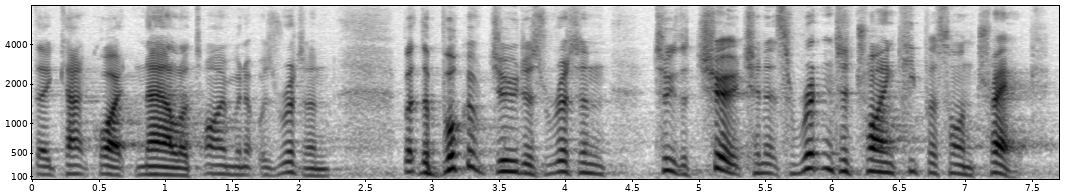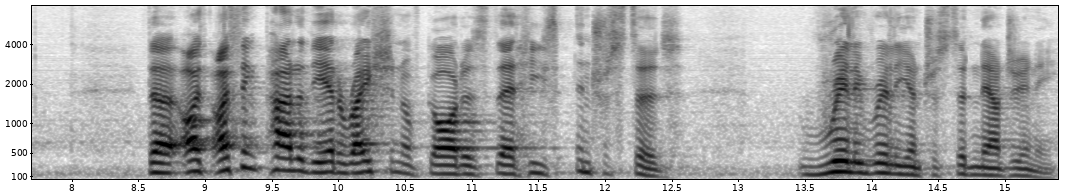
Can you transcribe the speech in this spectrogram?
they can't quite nail a time when it was written. But the book of Jude is written to the church, and it's written to try and keep us on track. The, I, I think part of the adoration of God is that He's interested, really, really interested in our journey.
